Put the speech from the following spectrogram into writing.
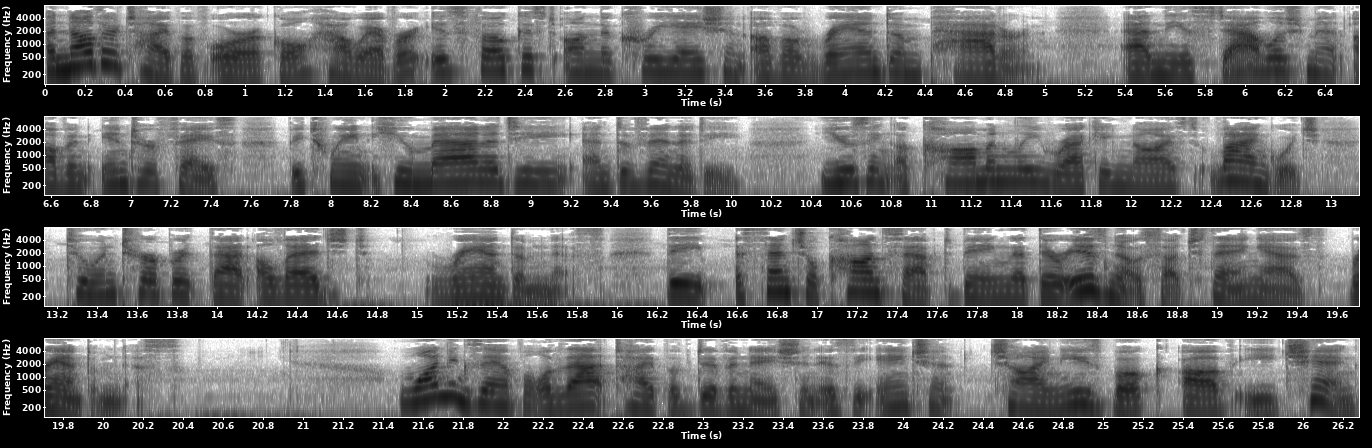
Another type of oracle, however, is focused on the creation of a random pattern and the establishment of an interface between humanity and divinity using a commonly recognized language to interpret that alleged randomness, the essential concept being that there is no such thing as randomness. One example of that type of divination is the ancient Chinese book of I Ching,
